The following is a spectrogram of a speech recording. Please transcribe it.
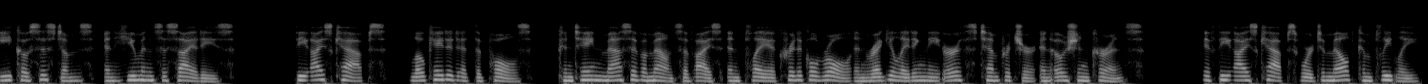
ecosystems, and human societies. The ice caps, located at the poles, contain massive amounts of ice and play a critical role in regulating the Earth's temperature and ocean currents. If the ice caps were to melt completely,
